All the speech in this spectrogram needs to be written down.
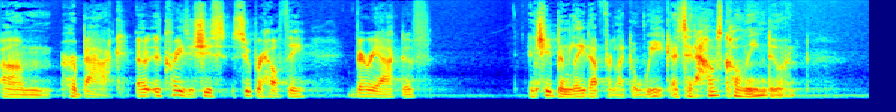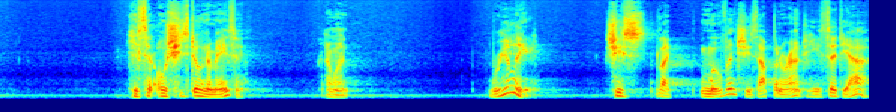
um, her back. Uh, crazy. She's super healthy, very active. And she'd been laid up for like a week. I said, How's Colleen doing? He said, Oh, she's doing amazing. I went, Really? She's like moving, she's up and around. He said, Yeah.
